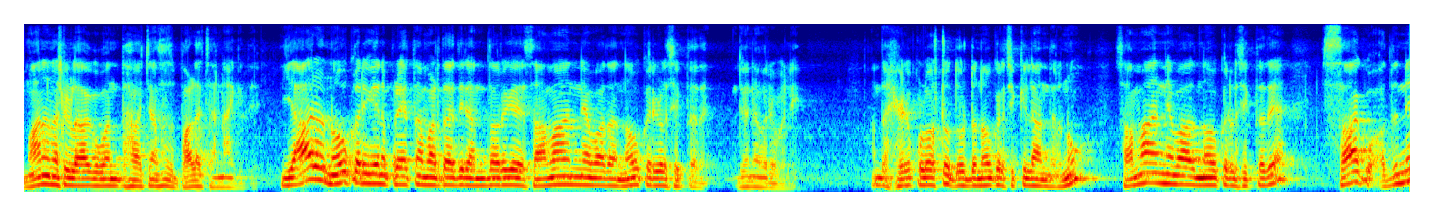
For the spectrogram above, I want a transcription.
ಮಾನನಷ್ಟಗಳಾಗುವಂತಹ ಚಾನ್ಸಸ್ ಭಾಳ ಚೆನ್ನಾಗಿದೆ. ಯಾರು ನೌಕರಿಗೇನು ಪ್ರಯತ್ನ ಮಾಡ್ತಾ ಇದ್ದೀರಿ ಅಂಥವ್ರಿಗೆ ಸಾಮಾನ್ಯವಾದ ನೌಕರಿಗಳು ಸಿಗ್ತದೆ ಜನವರಿಯಲ್ಲಿ ಅಂತ ಹೇಳ್ಕೊಳ್ಳೋಷ್ಟು ದೊಡ್ಡ ನೌಕರಿ ಸಿಕ್ಕಿಲ್ಲ ಅಂದ್ರೂ ಸಾಮಾನ್ಯವಾದ ನೌಕರಿಗಳು ಸಿಗ್ತದೆ. ಸಾಕು, ಅದನ್ನೇ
